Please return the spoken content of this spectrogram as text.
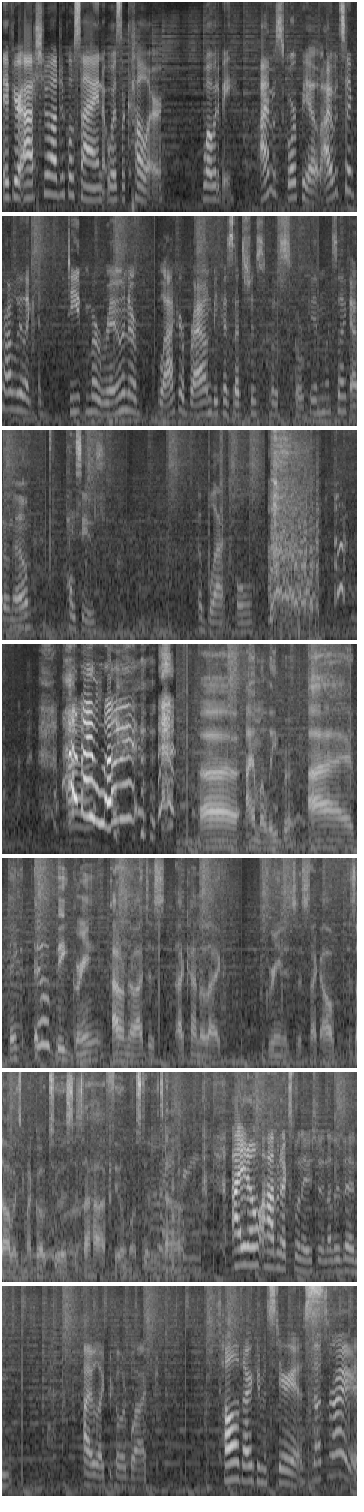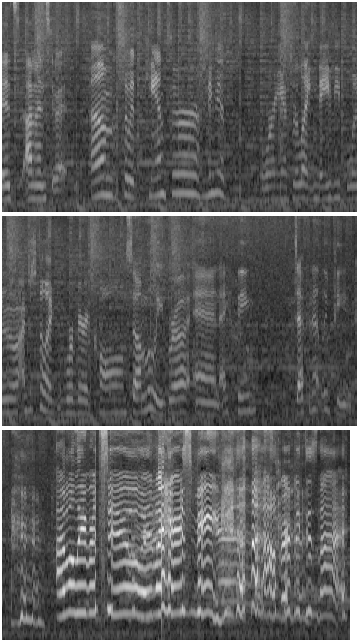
If your astrological sign was a color, what would it be? I'm a Scorpio. I would say probably like a deep maroon or black or brown because that's just what a scorpion looks like. I don't know. Pisces. A black hole. I love it. Uh, I am a Libra. I think it would be green. I don't know. I just, I kind of like, green is just like, I'll, is always my go-to. It's just how I feel most of the time. I don't have an explanation other than I like the color black. Tall, dark, and mysterious. That's right. It's I'm into it. Um, so it's Cancer. Maybe it's a boring answer, like navy blue. I just feel like we're very calm. So I'm a Libra, and I think definitely pink. I'm a Libra too, and my hair is pink. How perfect is that?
